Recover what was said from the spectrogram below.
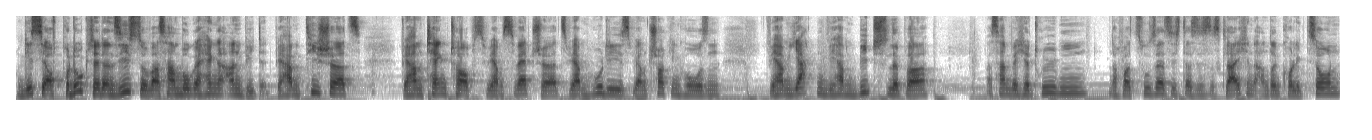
und gehst hier auf Produkte, dann siehst du, was Hamburger Hänger anbietet. Wir haben T-Shirts, Wir haben Tanktops, wir haben Sweatshirts, wir haben Hoodies, wir haben Jogginghosen, wir haben Jacken, wir haben Beachslipper. Was haben wir hier drüben? Noch was zusätzlich, das ist das gleiche in einer anderen Kollektion.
